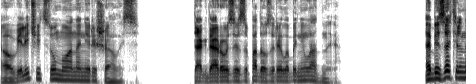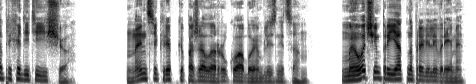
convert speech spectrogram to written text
а увеличить сумму она не решалась. Тогда Рози заподозрила бы неладное. «Обязательно приходите еще», Нэнси крепко пожала руку обоим близнецам. «Мы очень приятно провели время.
